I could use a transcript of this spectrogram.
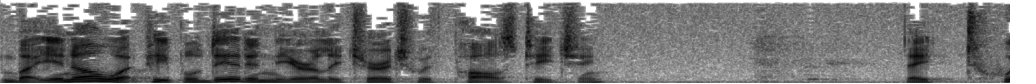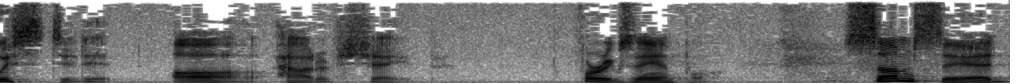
But you know what people did in the early church with Paul's teaching? They twisted it all out of shape. For example, some said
